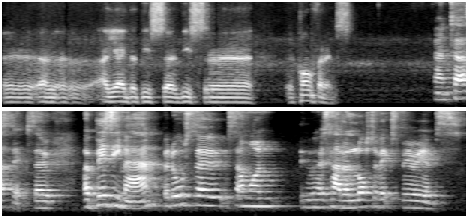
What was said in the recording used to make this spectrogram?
I had this this conference. Fantastic. So, a busy man, but also someone who has had a lot of experience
